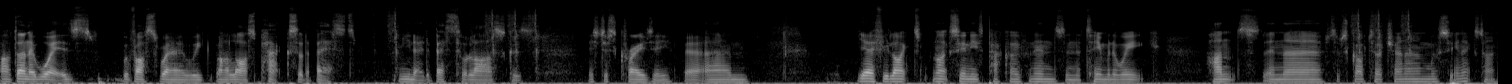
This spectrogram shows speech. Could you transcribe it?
I don't know what it is with us where we our last packs are the best. You know, the best to last because it's just crazy. But um, yeah, if you liked like seeing these pack openings and the team of the week hunts, then uh, subscribe to our channel and we'll see you next time.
